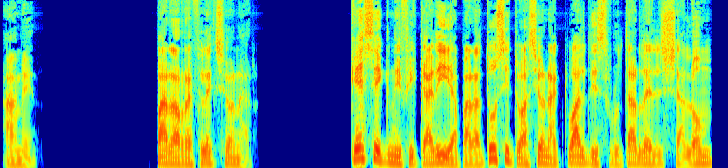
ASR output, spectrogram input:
Amén. Para reflexionar. ¿Qué significaría para tu situación actual disfrutar del shalom,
